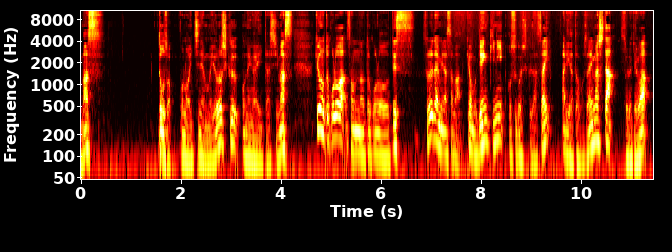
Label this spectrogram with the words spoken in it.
ますどうぞこの1年もよろしくお願いいたします。今日のところはそんなところです。それでは皆様今日も元気にお過ごしください。ありがとうございました。それでは。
